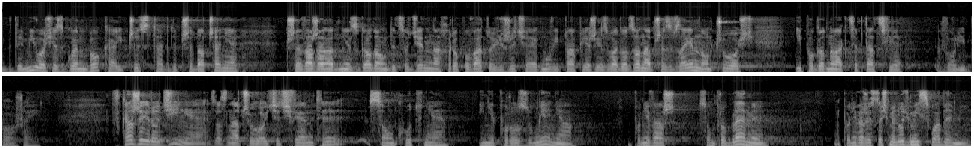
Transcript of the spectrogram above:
Gdy miłość jest głęboka i czysta, gdy przebaczenie przeważa nad niezgodą, gdy codzienna chropowatość życia, jak mówi papież, jest łagodzona przez wzajemną czułość i pogodną akceptację woli Bożej. W każdej rodzinie, zaznaczył Ojciec Święty, są kłótnie i nieporozumienia, ponieważ są problemy, ponieważ jesteśmy ludźmi słabymi.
